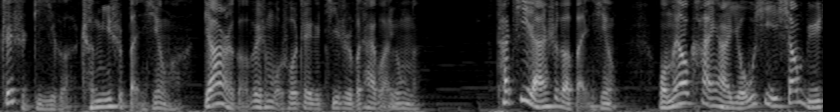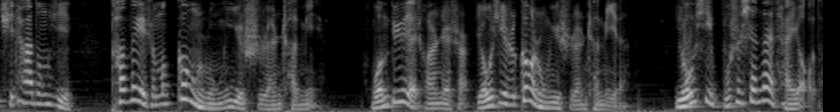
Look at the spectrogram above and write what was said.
这是第一个，沉迷是本性啊。第二个，为什么我说这个机制不太管用呢？它既然是个本性，我们要看一下游戏相比于其他东西，它为什么更容易使人沉迷？我们必须得承认这事儿，游戏是更容易使人沉迷的。游戏不是现在才有的。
